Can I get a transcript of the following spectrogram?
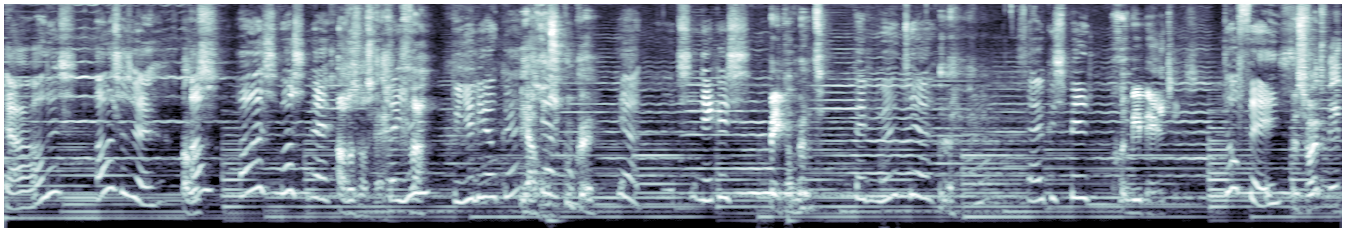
Ja, alles. Alles was weg. Alles? Al- alles was weg. alles was weg. Bij jullie, bij jullie ook, hè? Ja, koeken, Ja, Snickers, pepermunt, pepermunt, ja. Suikerspin, gummibeertjes, toffees, een zwart-wit,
